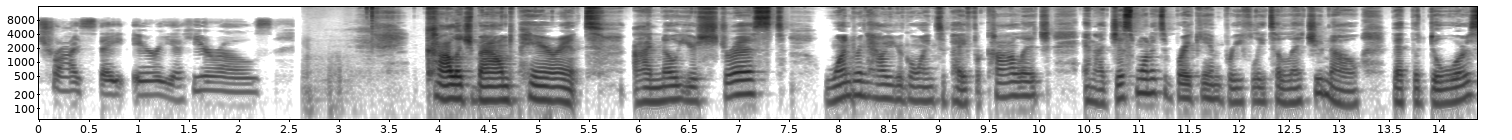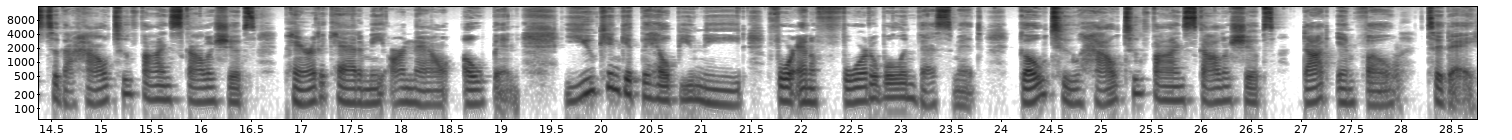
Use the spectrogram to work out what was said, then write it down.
tri state area heroes. College bound parent, I know you're stressed wondering how you're going to pay for college. And I just wanted to break in briefly to let you know that the doors to the How to Find Scholarships Parent Academy are now open. You can get the help you need for an affordable investment. Go to howtofindscholarships.info today.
